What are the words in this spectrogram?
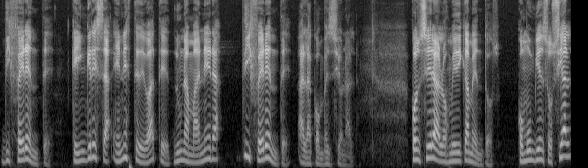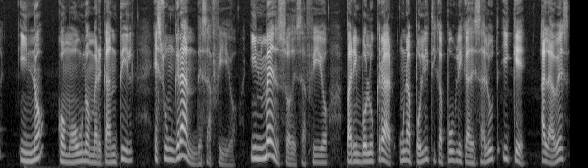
diferente, que ingresa en este debate de una manera diferente a la convencional. Considera los medicamentos como un bien social y no como uno mercantil es un gran desafío, inmenso desafío para involucrar una política pública de salud y que, a la vez,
